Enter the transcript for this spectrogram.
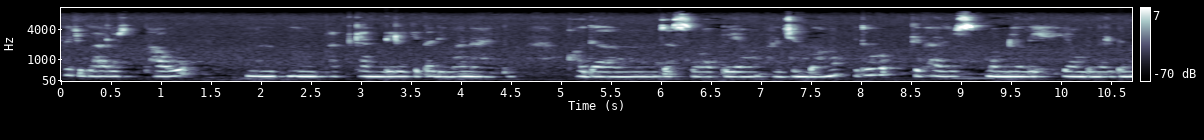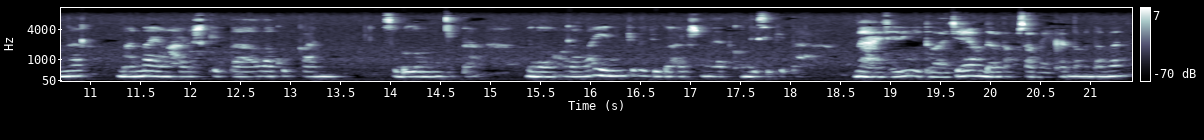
Kita juga harus tahu menempatkan diri kita di mana itu. Dalam sesuatu yang urgent banget itu kita harus memilih yang benar-benar mana yang harus kita lakukan sebelum kita menolong orang lain. Kita juga harus melihat kondisi kita. Nah jadi itu aja yang dapat aku sampaikan teman-teman.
